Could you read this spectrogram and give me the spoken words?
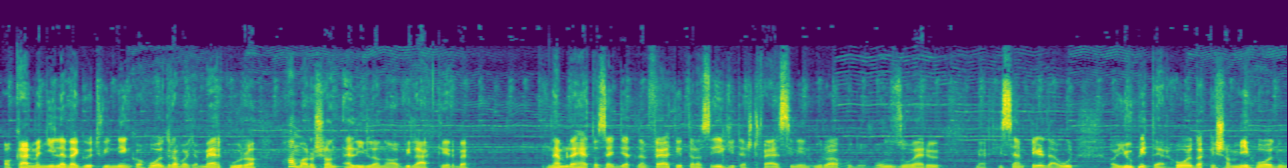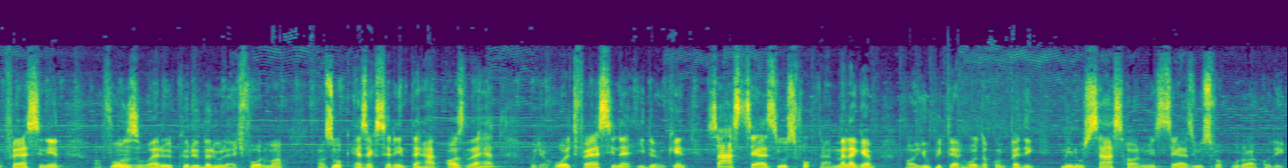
Akármennyi levegőt vinnénk a Holdra vagy a Merkurra, hamarosan elillana a világtérbe. Nem lehet az egyetlen feltétel az égitest felszínén uralkodó vonzóerő, mert hiszen például a Jupiter holdak és a mi holdunk felszínén a vonzóerő körülbelül egyforma. Az ok ezek szerint tehát az lehet, hogy a hold felszíne időnként 100 Celsius foknál melegebb, a Jupiter holdakon pedig mínusz 130 Celsius fok uralkodik.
